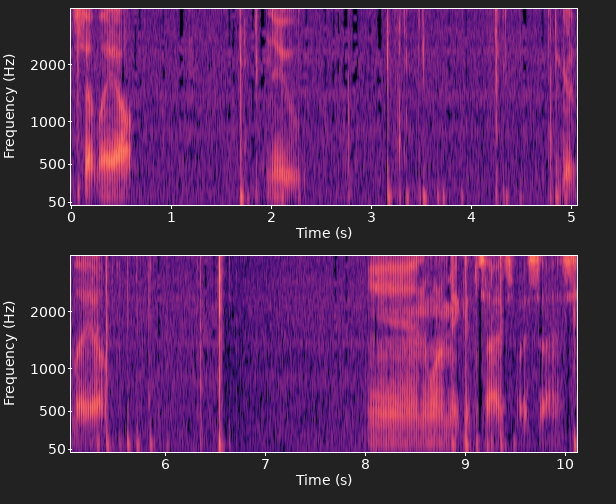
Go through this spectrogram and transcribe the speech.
Set layout, new grid layout, and I want to make it size by size.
